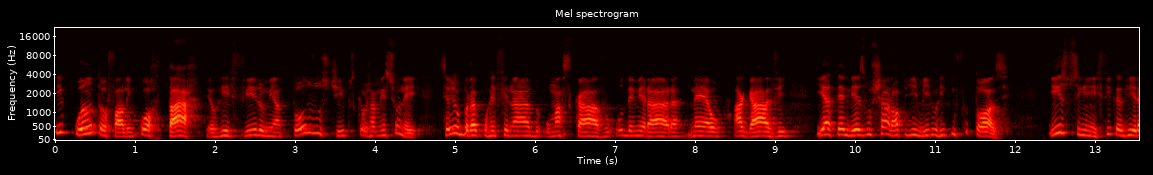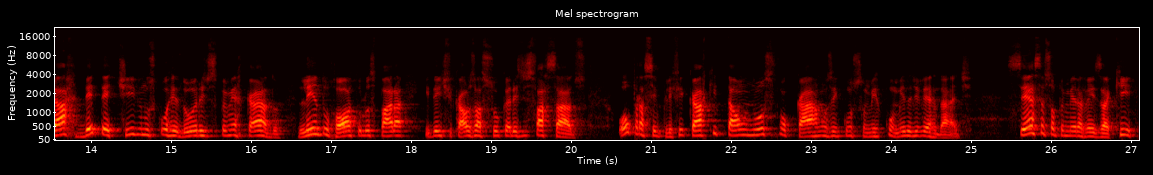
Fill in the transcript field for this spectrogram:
E quando eu falo em cortar, eu refiro-me a todos os tipos que eu já mencionei, seja o branco refinado, o mascavo, o demerara, mel, agave e até mesmo o xarope de milho rico em frutose. Isso significa virar detetive nos corredores de supermercado, lendo rótulos para identificar os açúcares disfarçados. Ou para simplificar, que tal nos focarmos em consumir comida de verdade? Se essa é a sua primeira vez aqui,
